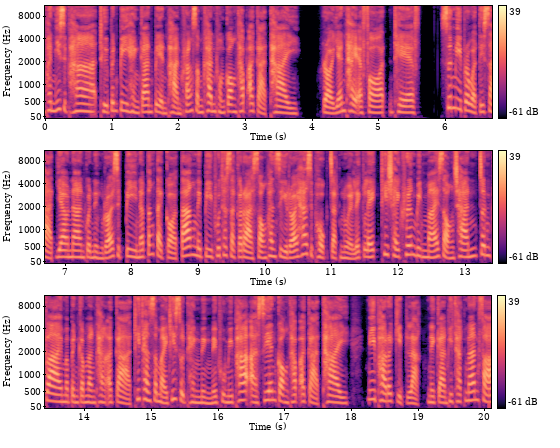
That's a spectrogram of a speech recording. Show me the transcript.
2025 ถือเป็นปีแห่งการเปลี่ยนผ่านครั้งสำคัญของกองทัพอากาศไทย รอยันไทยแอร์ฟอร์ดเทฟซึ่งมีประวัติศาสตร์ยาวนานกว่า 110 ปี นับตั้งแต่ก่อตั้งในปีพุทธศักราช 2456 จากหน่วยเล็ก ๆ ที่ใช้เครื่องบินไม้สองชั้น จนกลายมาเป็นกำลังทางอากาศที่ทันสมัยที่สุดแห่งหนึ่งในภูมิภาคอาเซียนกองทัพอากาศไทย มีภารกิจหลักในการพิทักษ์น่านฟ้า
